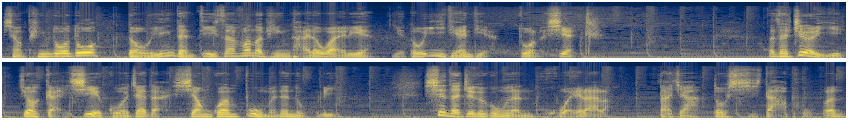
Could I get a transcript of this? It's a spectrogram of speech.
像拼多多、抖音等第三方的平台的外链也都一点点做了限制。那在这里就要感谢国家的相关部门的努力，现在这个功能回来了，大家都喜大普奔。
